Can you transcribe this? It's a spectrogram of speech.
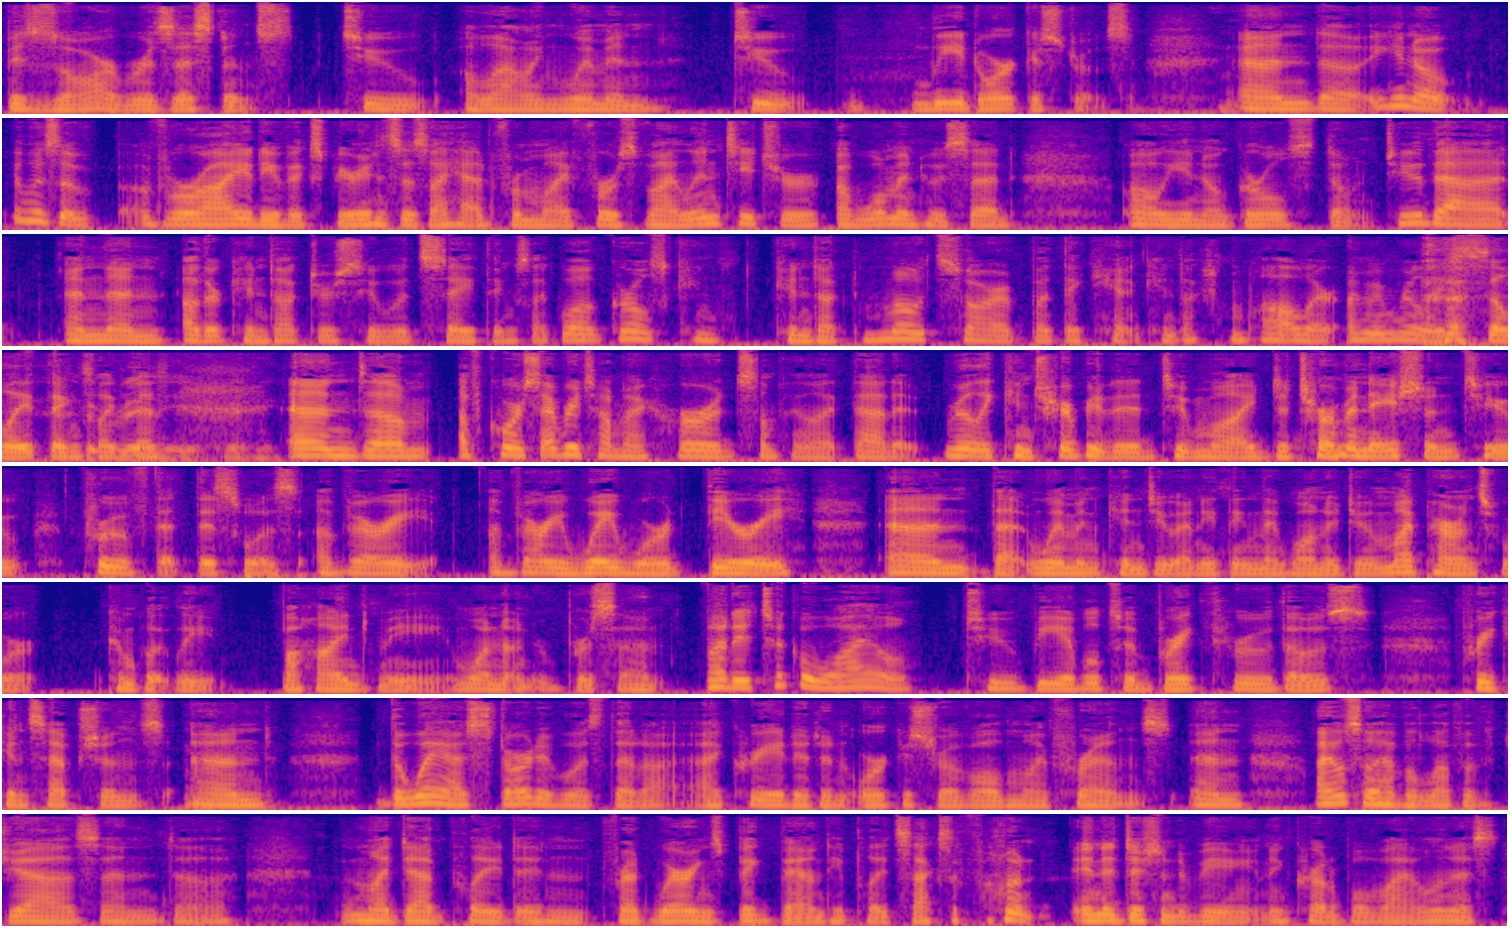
bizarre resistance to allowing women to lead orchestras. And, uh, you know, it was a, a variety of experiences I had from my first violin teacher, a woman who said, Oh, you know, girls don't do that. And then other conductors who would say things like, well, girls can conduct Mozart, but they can't conduct Mahler. I mean, really silly things like Really, this. really. And um, of course, every time I heard something like that, it really contributed to my determination to prove that this was a very a very wayward theory, and that women can do anything they want to do. My parents were completely behind me, one hundred percent. But it took a while to be able to break through those preconceptions and the way I started was that I, I created an orchestra of all my friends, and I also have a love of jazz. And uh, my dad played in Fred Waring's big band. He played saxophone in addition to being an incredible violinist,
